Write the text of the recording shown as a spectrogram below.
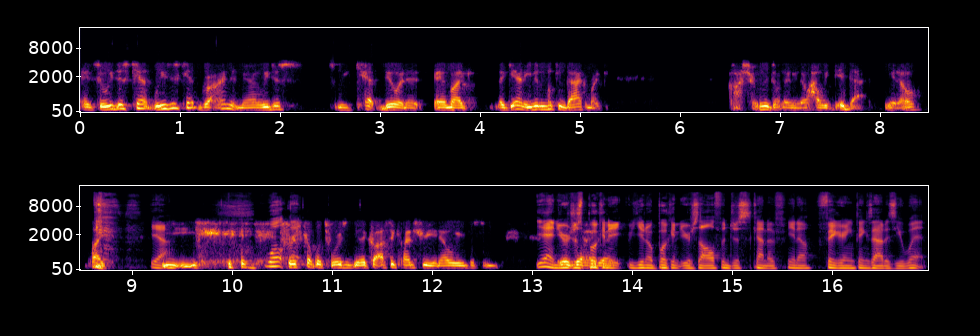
And so we just kept we just kept grinding, man. We just we kept doing it, and like again, even looking back, I'm like, gosh, I really don't even know how we did that, you know, like. Yeah. well, first couple of tours we did across the country, you know, we just yeah, and you're just booking it, you know, booking it yourself and just kind of you know figuring things out as you went.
